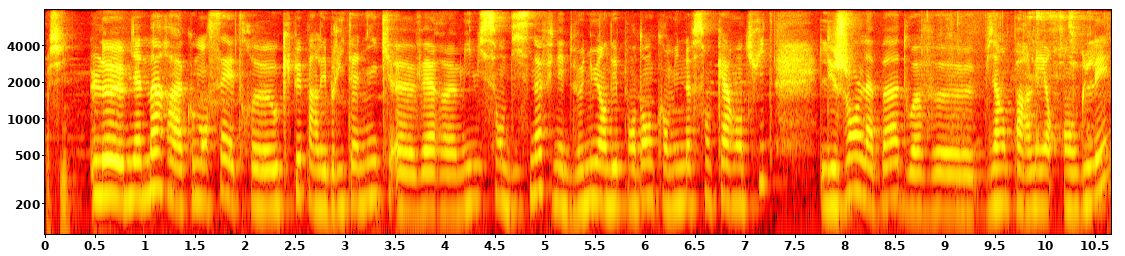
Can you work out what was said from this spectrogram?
aussi. Le Myanmar a commencé à être euh, occupé par les Britanniques euh, vers euh, 1819 et n'est devenu indépendant qu'en 1948. Les gens là-bas doivent euh, bien parler anglais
